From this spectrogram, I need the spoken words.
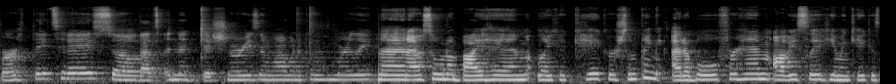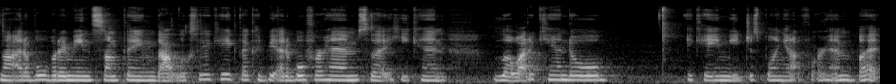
birthday today, so that's an additional reason why I want to come home early. And then I also want to buy him like a cake or something edible for him. Obviously, a human cake is not edible, but I mean something that looks like a cake that could be edible for him so that he can blow out a candle aka me just blowing it out for him but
